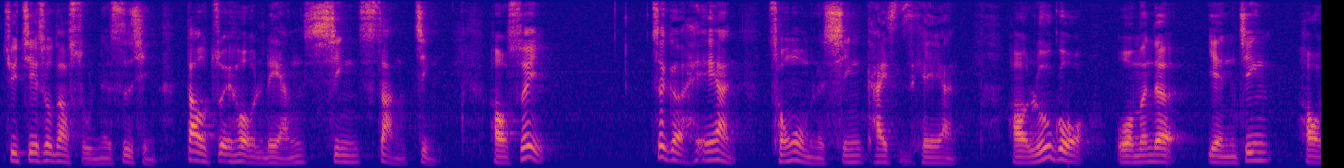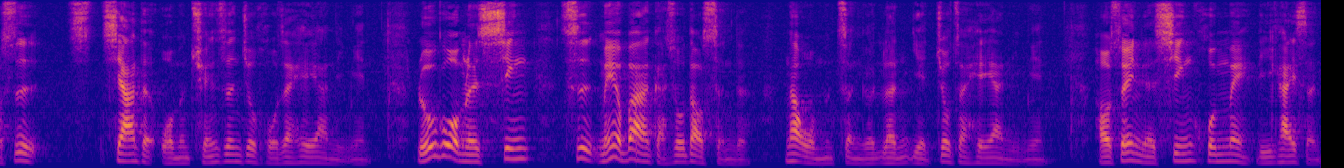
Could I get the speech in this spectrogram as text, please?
去接受到属灵的事情，到最后良心丧尽。好，所以这个黑暗。从我们的心开始黑暗，好，如果我们的眼睛好是瞎的，我们全身就活在黑暗里面；如果我们的心是没有办法感受到神的，那我们整个人也就在黑暗里面。好，所以你的心昏昧，离开神，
